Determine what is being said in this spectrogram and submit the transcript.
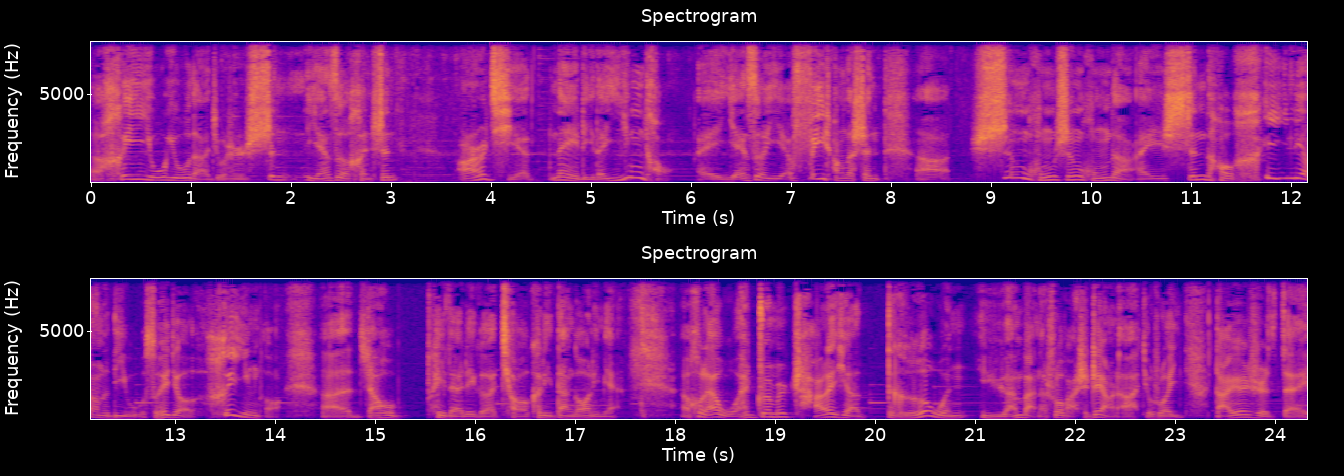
呃黑黝黝的，就是深颜色很深，而且那里的樱桃哎颜色也非常的深啊，深红深红的，哎深到黑。亮的地步，所以叫黑樱桃啊，然后配在这个巧克力蛋糕里面。后来我还专门查了一下德文原版的说法是这样的啊，就说大约是在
